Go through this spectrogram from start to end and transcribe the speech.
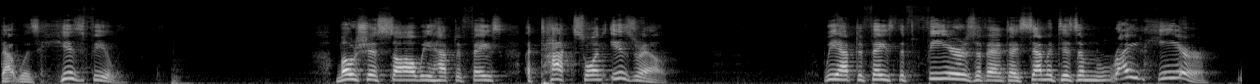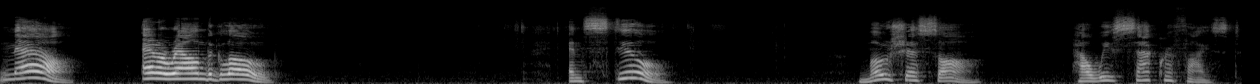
That was his feeling. Moshe saw we have to face attacks on Israel. We have to face the fears of anti Semitism right here, now, and around the globe. And still, Moshe saw how we sacrificed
